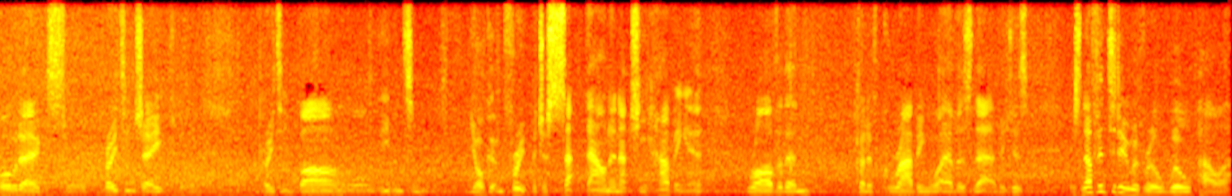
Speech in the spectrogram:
boiled eggs, or protein shake, or protein bar, or even some yogurt and fruit, but just sat down and actually having it rather than kind of grabbing whatever's there because it's nothing to do with real willpower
